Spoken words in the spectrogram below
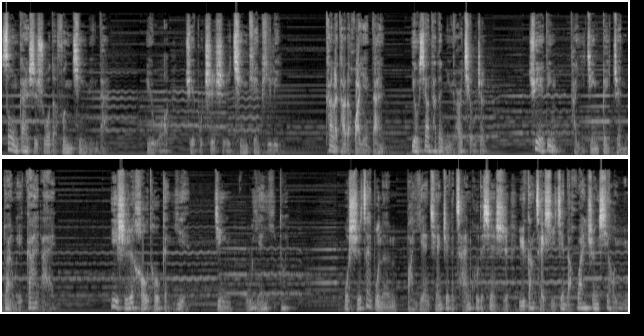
宋干事说的风轻云淡，与我却不啻是晴天霹雳。看了他的化验单，又向他的女儿求证，确定。他已经被诊断为肝癌，一时喉头哽咽，竟无言以对。我实在不能把眼前这个残酷的现实与刚才席间的欢声笑语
